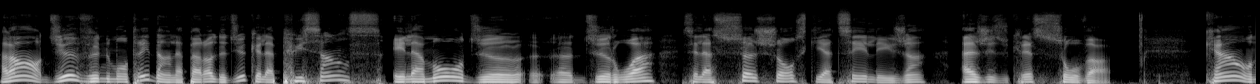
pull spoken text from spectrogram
Alors, Dieu veut nous montrer dans la parole de Dieu que la puissance et l'amour du, euh, euh, du roi, c'est la seule chose qui attire les gens à Jésus-Christ Sauveur quand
